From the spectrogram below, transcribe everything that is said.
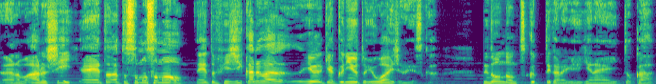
あの、あるし、えっ、ー、と、あとそもそも、えっ、ー、と、フィジカルは、いわゆる逆に言うと弱いじゃないですか。で、どんどん作っていかなきゃいけないとか、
